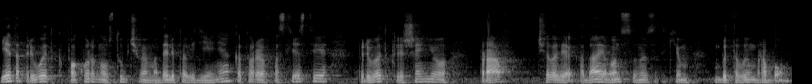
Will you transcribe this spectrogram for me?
И это приводит к покорно-уступчивой модели поведения, которая впоследствии приводит к лишению прав человека, да, и он становится таким бытовым рабом.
